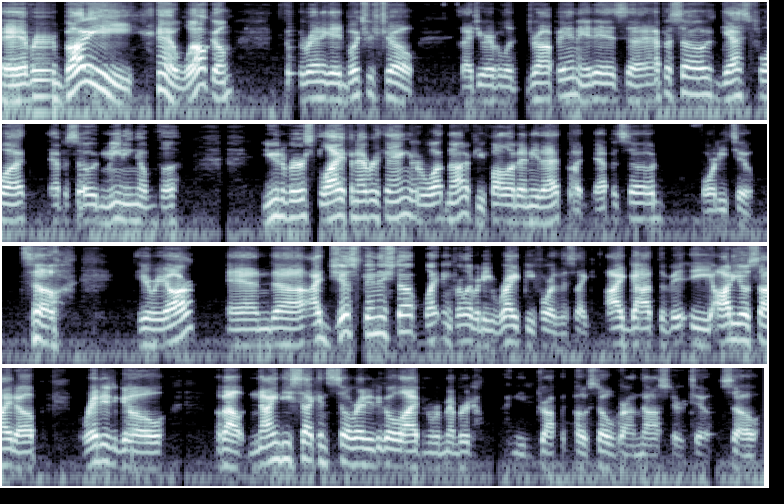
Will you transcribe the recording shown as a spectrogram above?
Hey, everybody. Welcome to the Renegade Butcher Show. Glad you were able to drop in. It is uh, episode, guess what? Episode meaning of the universe, life, and everything, or whatnot, if you followed any of that, but episode 42. So here we are. And uh, I just finished up Lightning for Liberty right before this. Like, I got the, the audio side up, ready to go, about 90 seconds still ready to go live, and remembered Need to drop a post over on Nostr too. So,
